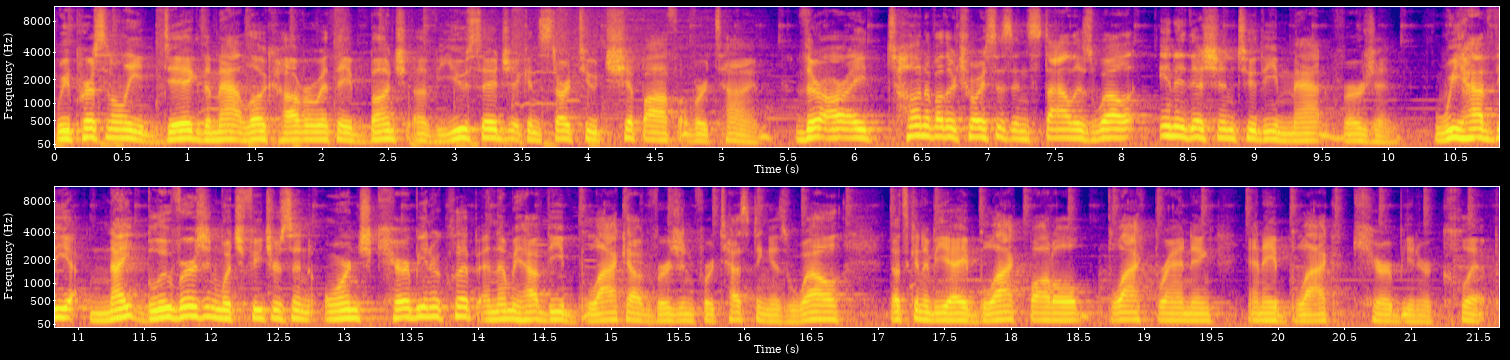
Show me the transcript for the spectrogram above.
We personally dig the matte look, however with a bunch of usage, it can start to chip off over time. There are a ton of other choices in style as well, in addition to the matte version. We have the night blue version, which features an orange carabiner clip, and then we have the blackout version for testing as well. That's gonna be a black bottle, black branding, and a black carabiner clip.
